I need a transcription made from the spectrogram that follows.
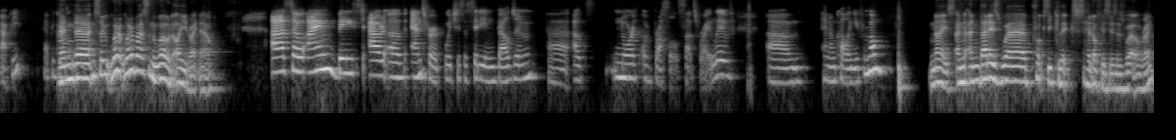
Happy, happy. and, uh, and so, where, whereabouts in the world are you right now? Uh, so I'm based out of Antwerp, which is a city in Belgium, uh, out north of Brussels. That's where I live, um, and I'm calling you from home. Nice, and and that is where ProxyClick's head office is as well, right?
